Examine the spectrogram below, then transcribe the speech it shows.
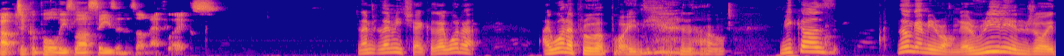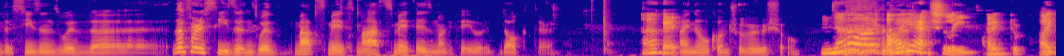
up to Capaldi's last season is on Netflix. Let me let me check because I wanna I wanna prove a point here now because don't get me wrong I really enjoyed the seasons with uh, the first seasons with Matt Smith. Matt Smith is my favorite Doctor. Okay. I know controversial. No, I, I actually I, like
